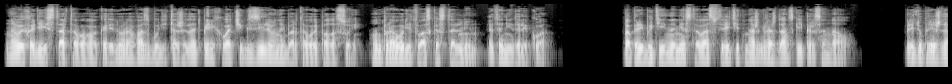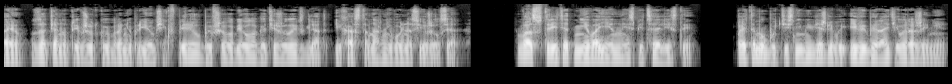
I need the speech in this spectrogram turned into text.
На выходе из стартового коридора вас будет ожидать перехватчик с зеленой бортовой полосой. Он проводит вас к остальным, это недалеко. По прибытии на место вас встретит наш гражданский персонал. Предупреждаю, затянутый в жуткую броню приемщик вперил бывшего биолога тяжелый взгляд, и Хастанар невольно съежился. Вас встретят не военные специалисты. Поэтому будьте с ними вежливы и выбирайте выражения.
